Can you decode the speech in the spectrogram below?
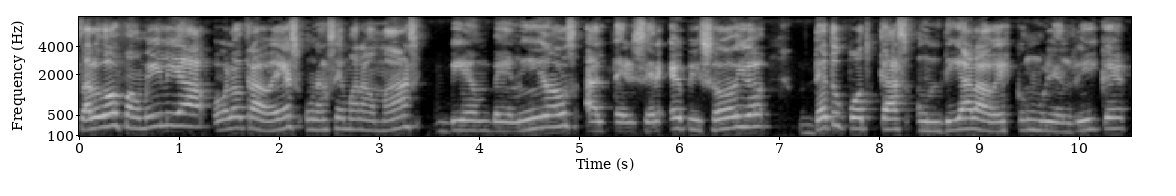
Saludos familia, hola otra vez, una semana más. Bienvenidos al tercer episodio de tu podcast Un día a la vez con Julio Enrique.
